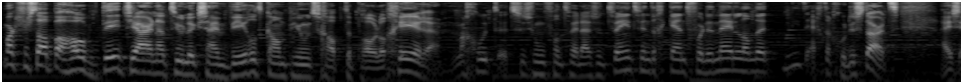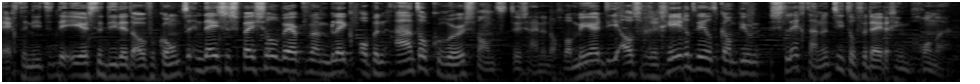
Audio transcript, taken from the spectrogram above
Max Verstappen hoopt dit jaar natuurlijk zijn wereldkampioenschap te prolongeren. Maar goed, het seizoen van 2022 kent voor de Nederlander niet echt een goede start. Hij is echter niet de eerste die dit overkomt. In deze special werpen we een blik op een aantal coureurs, want er zijn er nog wel meer die als regerend wereldkampioen slecht aan hun titelverdediging begonnen.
